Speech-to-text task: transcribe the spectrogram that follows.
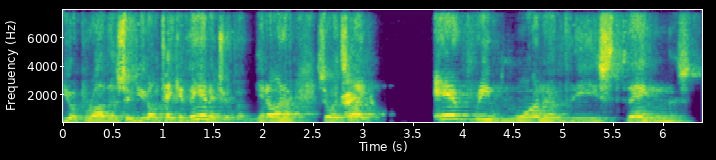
your brother so you don't take advantage of him. You know, so it's right. like every one of these things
